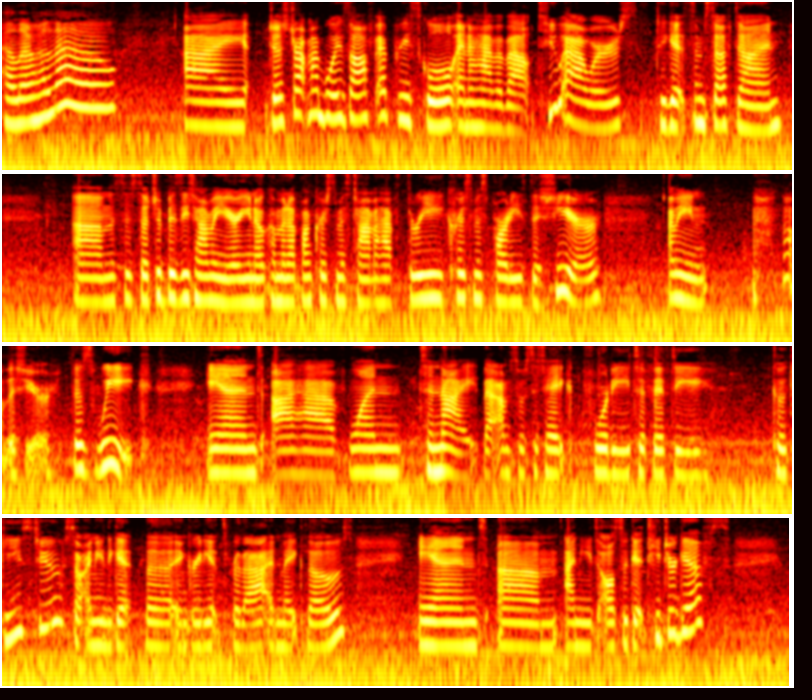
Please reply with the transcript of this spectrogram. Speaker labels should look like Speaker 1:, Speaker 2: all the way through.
Speaker 1: Hello, hello. I just dropped my boys off at preschool and I have about two hours to get some stuff done. Um, this is such a busy time of year, you know, coming up on Christmas time. I have three Christmas parties this year. I mean, not this year, this week. And I have one tonight that I'm supposed to take 40 to 50 cookies to. So I need to get the ingredients for that and make those. And um, I need to also get teacher gifts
